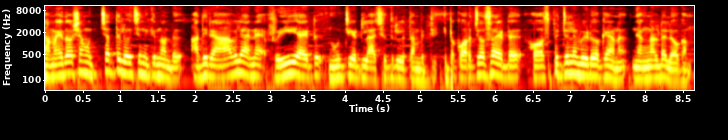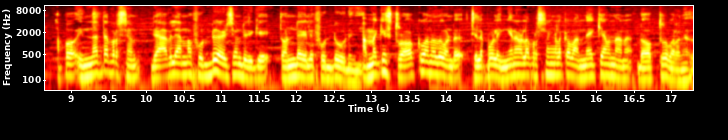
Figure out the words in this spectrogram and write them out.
സമയദോഷം ഉച്ചത്തിൽ ഒഴിച്ച് നിൽക്കുന്നുണ്ട്. അത് രാവിലെ തന്നെ ഫ്രീ ആയിട്ട് നൂറ്റിയെട്ടിൽ ആശുപത്രിയിൽ എത്താൻ പറ്റി. ഇപ്പൊ കുറച്ച് ദിവസമായിട്ട് ഹോസ്പിറ്റലും വീടും ഒക്കെയാണ് ഞങ്ങളുടെ ലോകം. അപ്പോൾ ഇന്നത്തെ പ്രശ്നം രാവിലെ അമ്മ ഫുഡ് കഴിച്ചുകൊണ്ടിരിക്കെ തൊണ്ടയിൽ ഫുഡ് ഒടുങ്ങി അമ്മയ്ക്ക് സ്ട്രോക്ക് വന്നതുകൊണ്ട് ചിലപ്പോൾ ഇങ്ങനെയുള്ള പ്രശ്നങ്ങളൊക്കെ വന്നേക്കാമെന്നാണ് ഡോക്ടർ പറഞ്ഞത്.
